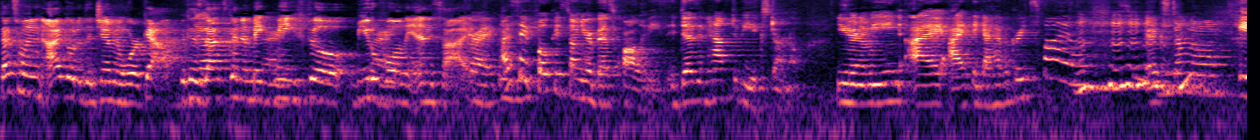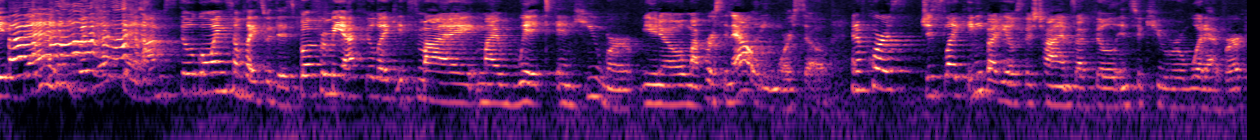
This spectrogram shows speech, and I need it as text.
that's when I go to the gym and work out because Yeah. that's gonna make me feel beautiful Right. on the inside. Right. I say focus on your best qualities. It doesn't have to be external. You know what I mean? I, I think I have a great smile. External. It does, but listen, I'm still going someplace with this. But for me, I feel like it's my my wit and humor, you know, my personality more so. And of course, just like anybody else, there's times I feel insecure or whatever.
